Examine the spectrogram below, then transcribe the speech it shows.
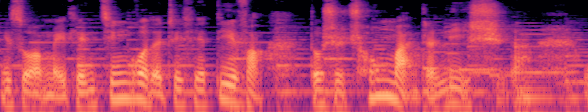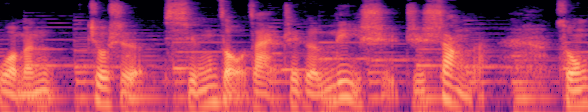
你所每天经过的这些地方，都是充满着历史的。我们就是行走在这个历史之上的。从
